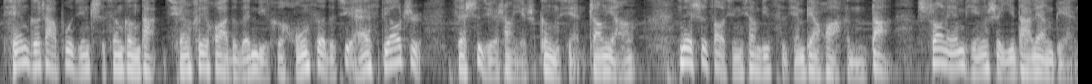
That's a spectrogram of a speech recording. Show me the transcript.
前格栅不仅尺寸更大，全黑化的纹理和红色的 GS 标志在视觉上也是更显张扬。内饰造型相比此前变化很大，双联屏是一大亮点，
